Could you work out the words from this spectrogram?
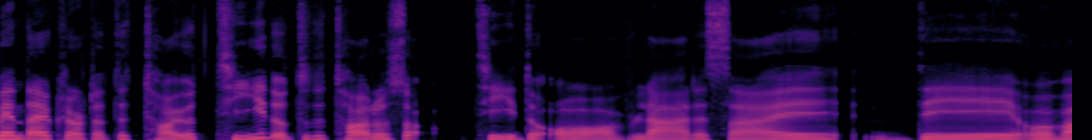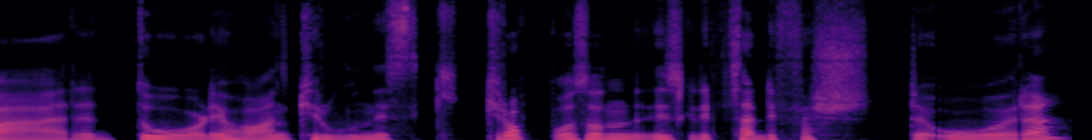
Men det er jo klart at det tar jo tid, og det tar også tid å avlære seg det å være dårlig og ha en kronisk kropp. Og sånn, husker særlig det første året,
